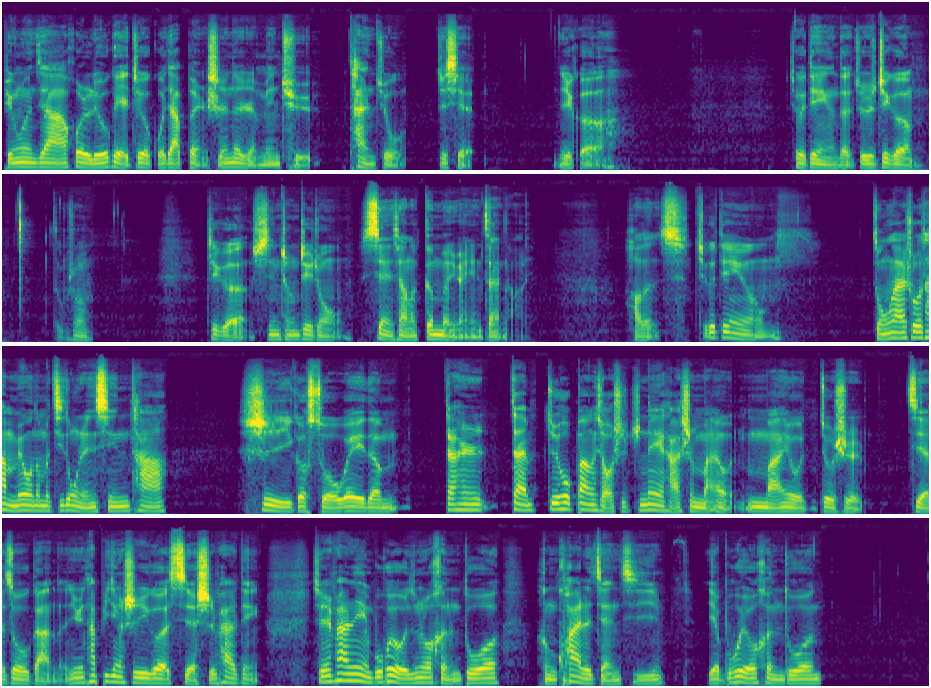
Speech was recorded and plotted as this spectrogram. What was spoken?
评论家或者留给这个国家本身的人民去探究这些，这个这个电影的，就是这个怎么说？这个形成这种现象的根本原因在哪里？好的，这个电影总的来说它没有那么激动人心，它是一个所谓的，但是在最后半个小时之内还是蛮有蛮有就是。节奏感的，因为它毕竟是一个写实派的电影，写实派的电影不会有那种很多很快的剪辑，也不会有很多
